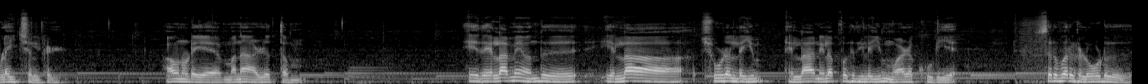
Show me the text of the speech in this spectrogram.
உளைச்சல்கள் அவனுடைய மன அழுத்தம் இது எல்லாமே வந்து எல்லா சூழல்லையும் எல்லா நிலப்பகுதியிலையும் வாழக்கூடிய சிறுவர்களோடு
